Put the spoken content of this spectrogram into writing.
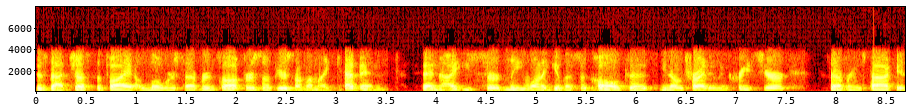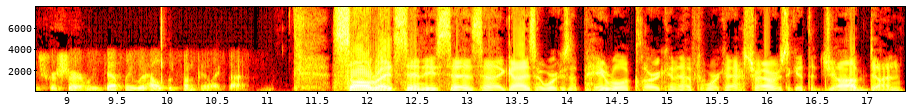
does that justify a lower severance offer. So if you're someone like kevin then I, you certainly want to give us a call to you know try to increase your severance package for sure we definitely would help with something like that Saul writes in, he says, uh, Guys, I work as a payroll clerk and I have to work extra hours to get the job done.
